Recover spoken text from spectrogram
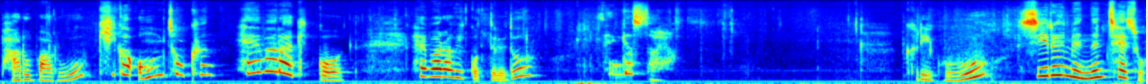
바로바로 바로 키가 엄청 큰 해바라기 꽃. 해바라기 꽃들도 생겼어요. 그리고 씨를 맺는 채소.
